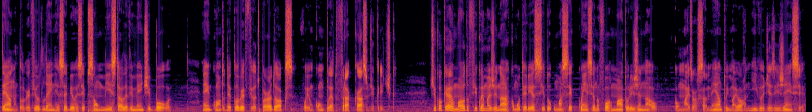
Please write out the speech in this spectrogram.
Ten Cloverfield Lane recebeu recepção mista a levemente boa, enquanto The Cloverfield Paradox foi um completo fracasso de crítica. De qualquer modo, fico a imaginar como teria sido uma sequência no formato original, com mais orçamento e maior nível de exigência,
